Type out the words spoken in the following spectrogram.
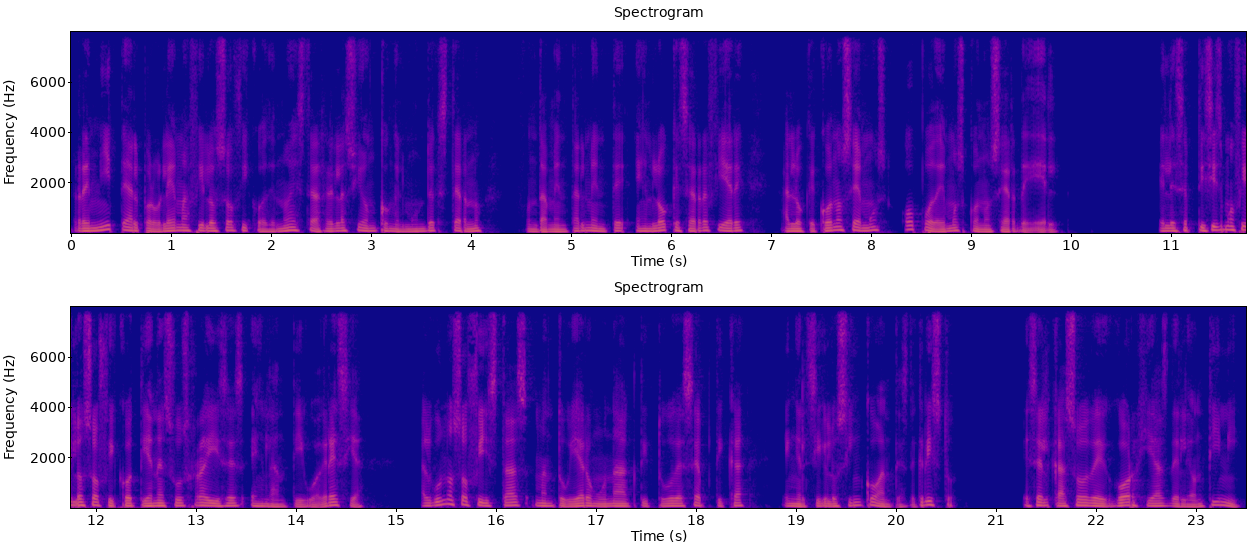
remite al problema filosófico de nuestra relación con el mundo externo fundamentalmente en lo que se refiere a lo que conocemos o podemos conocer de él. El escepticismo filosófico tiene sus raíces en la antigua Grecia. Algunos sofistas mantuvieron una actitud escéptica en el siglo V a.C. Es el caso de Gorgias de Leontini,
